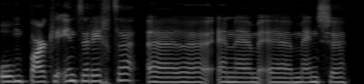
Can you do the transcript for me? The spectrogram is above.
om parken in te richten en mensen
